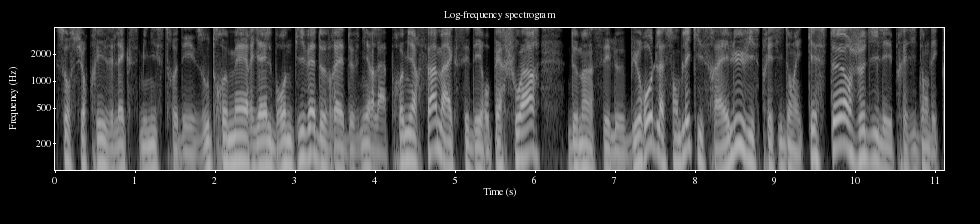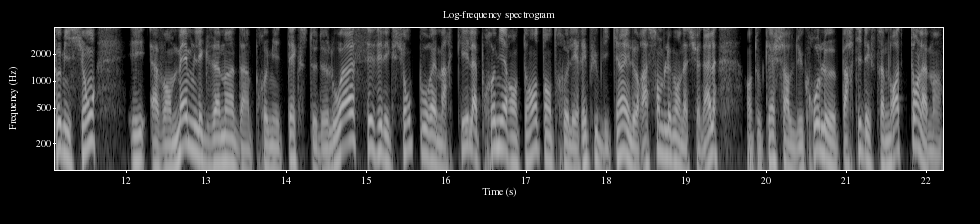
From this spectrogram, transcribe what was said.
Sauf surprise, l'ex-ministre des Outre-mer, Yael Braun-Pivet, devrait devenir la première femme à accéder au perchoir. Demain, c'est le bureau de l'Assemblée qui sera élu, vice-président et questeur. Jeudi, les présidents des commissions. Et avant même l'examen d'un premier texte de loi, ces élections pourraient marquer la première entente entre les Républicains et le Rassemblement national. En tout cas, Charles Ducrot, le parti d'extrême droite, tend la main.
